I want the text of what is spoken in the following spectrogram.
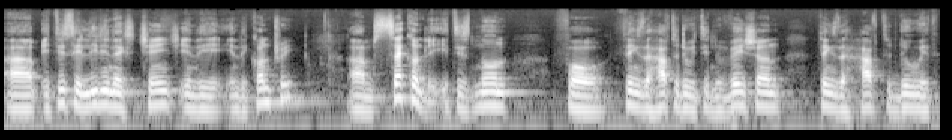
uh, it is a leading exchange in the in the country. Um, secondly, it is known for things that have to do with innovation, things that have to do with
